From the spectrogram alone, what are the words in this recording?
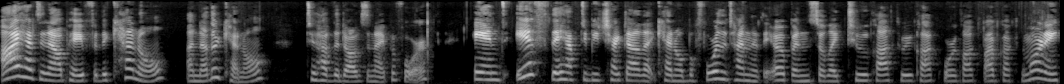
I have to now pay for the kennel, another kennel, to have the dogs the night before. And if they have to be checked out of that kennel before the time that they open, so like 2 o'clock, 3 o'clock, 4 o'clock, 5 o'clock in the morning,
